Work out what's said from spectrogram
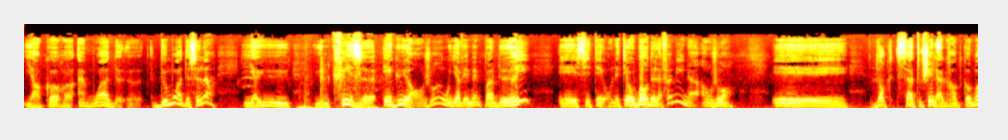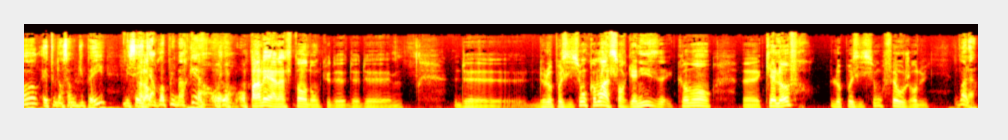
y a encore un mois, de, euh, deux mois de cela, il y a eu une crise aiguë en juin où il n'y avait même pas de riz, et c'était, on était au bord de la famine hein, en juin. Et donc ça a touché la Grande Comore et tout l'ensemble du pays, mais ça a été encore plus marqué on, en. On, parlait à l'instant donc de, de de, de l'opposition, comment elle s'organise, comment, euh, quelle offre l'opposition fait aujourd'hui? Voilà.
